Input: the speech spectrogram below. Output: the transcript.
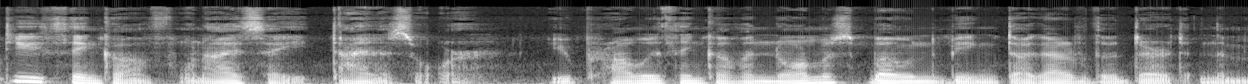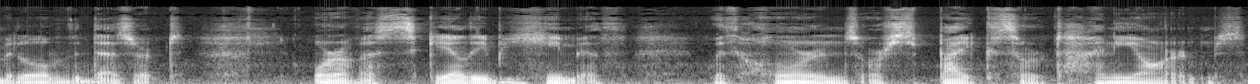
do you think of when I say dinosaur? You probably think of enormous bones being dug out of the dirt in the middle of the desert, or of a scaly behemoth with horns or spikes or tiny arms.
